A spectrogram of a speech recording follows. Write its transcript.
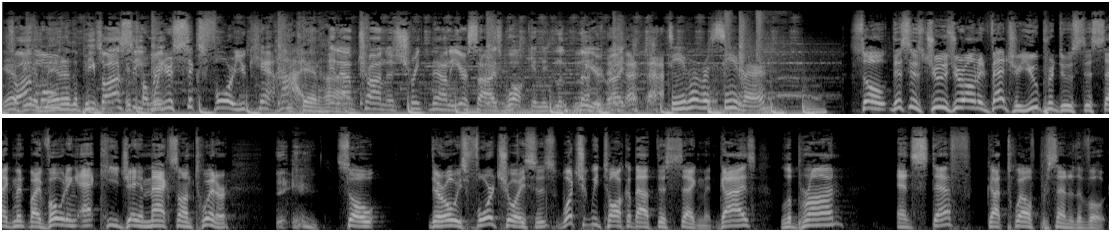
Yeah, so be a a man of the people. So I It's see But when you're six four, you can't hide. You can't hide. and I'm trying to shrink down to your size walking. It looked weird, right? Diva receiver. So this is Choose Your Own Adventure. You produced this segment by voting at Key J and Max on Twitter. so there are always four choices. What should we talk about this segment? Guys, LeBron and Steph got 12% of the vote.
